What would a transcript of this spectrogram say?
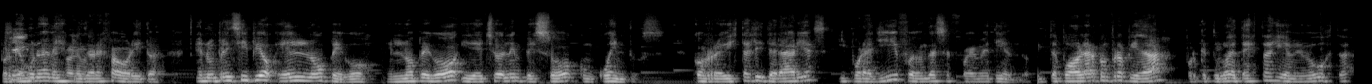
porque es uno de mis escritores favoritos. En un principio él no pegó, él no pegó y de hecho él empezó con cuentos, con revistas literarias y por allí fue donde se fue metiendo. Y te puedo hablar con propiedad porque tú lo detestas y a mí me gusta.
